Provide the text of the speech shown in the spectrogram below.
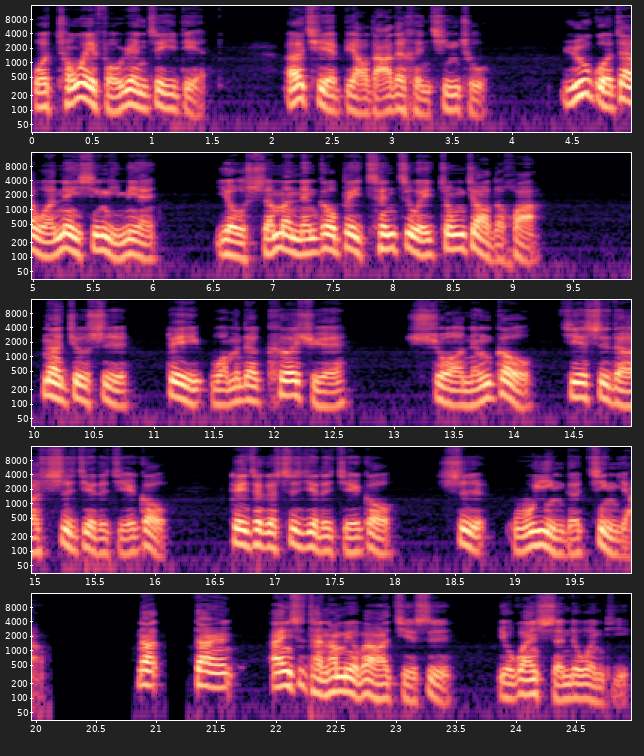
我从未否认这一点。”而且表达的很清楚。如果在我内心里面有什么能够被称之为宗教的话，那就是对我们的科学所能够揭示的世界的结构，对这个世界的结构是无影的敬仰。那当然，爱因斯坦他没有办法解释有关神的问题。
